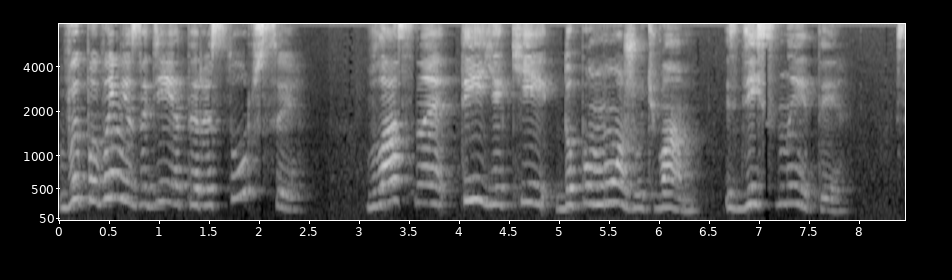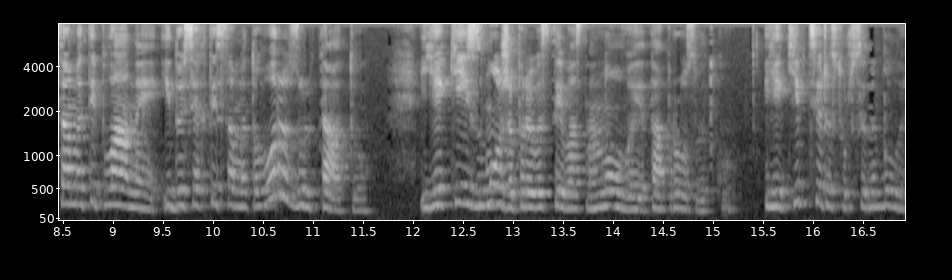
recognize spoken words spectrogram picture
ви повинні задіяти ресурси, власне, ті, які допоможуть вам здійснити саме ті плани і досягти саме того результату, який зможе привести вас на новий етап розвитку, які б ці ресурси не були.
